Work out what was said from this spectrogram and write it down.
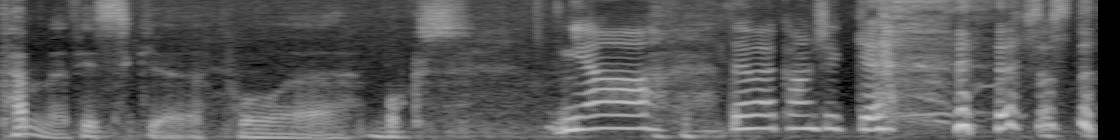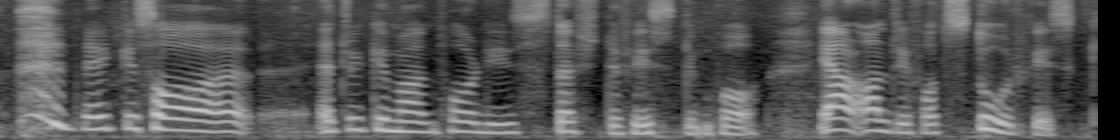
Temme fisk eh, på eh, boks. Ja, det var kanskje ikke så Det er ikke så Jeg tror ikke man får de største fisken på Jeg har aldri fått stor fisk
